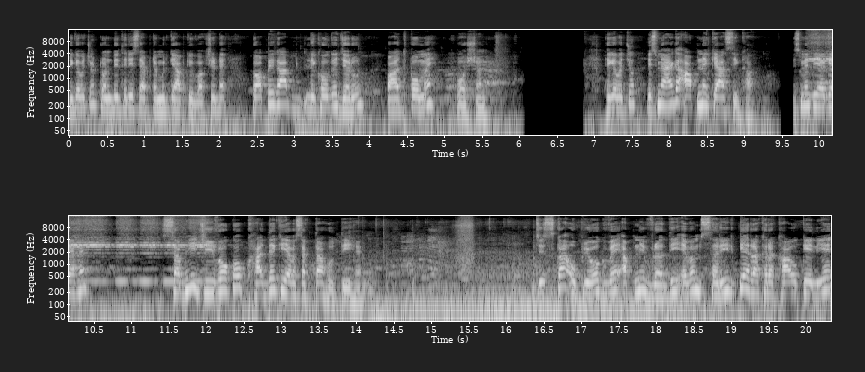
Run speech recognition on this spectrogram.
ठीक है बच्चों? ट्वेंटी थ्री सेप्टेम्बर की आपकी वर्कशीट है। टॉपिक आप लिखोगे ज़रूर पादपों में पोषण ठीक है बच्चों? इसमें आएगा, आपने क्या सीखा? इसमें दिया गया है, सभी जीवों को खाद्य की आवश्यकता होती है, जिसका उपयोग वे अपनी वृद्धि एवं शरीर के रखरखाव के लिए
